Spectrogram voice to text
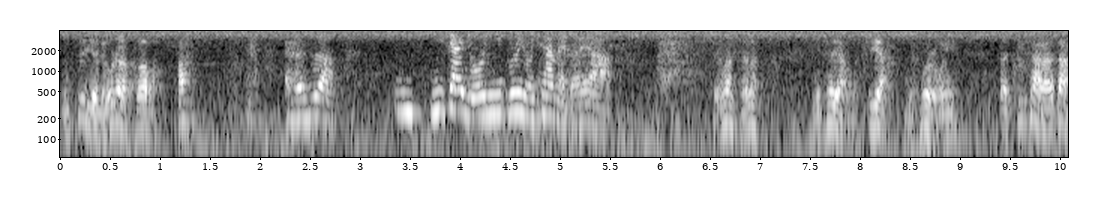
你自己留着喝吧啊。儿子，你你家有，你不是用钱买的呀？行了行了，你这养个鸡啊也不容易，这鸡下的蛋，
